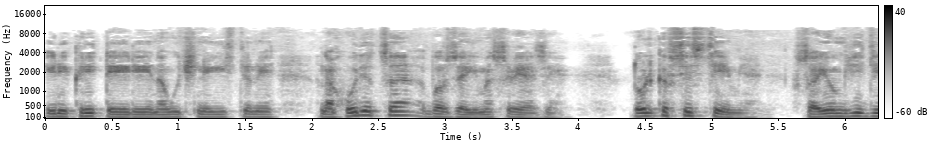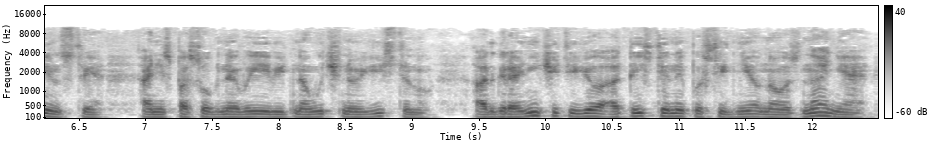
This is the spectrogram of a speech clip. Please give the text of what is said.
или критерии научной истины находятся во взаимосвязи. Только в системе, в своем единстве, они способны выявить научную истину, отграничить ее от истины повседневного знания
